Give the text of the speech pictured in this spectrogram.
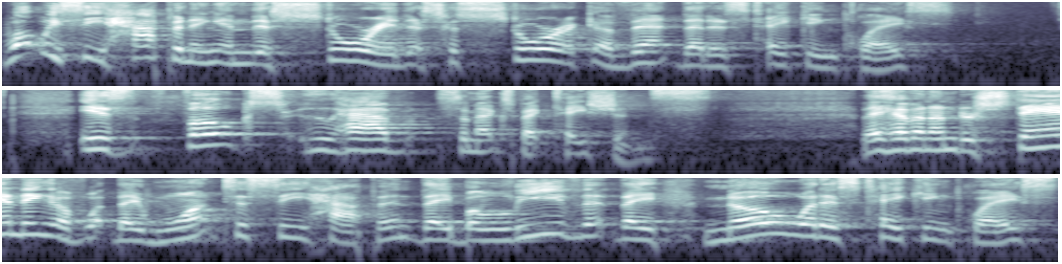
What we see happening in this story, this historic event that is taking place, is folks who have some expectations. They have an understanding of what they want to see happen. They believe that they know what is taking place.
